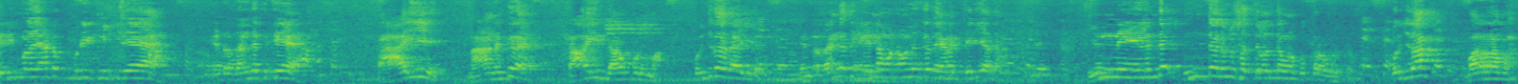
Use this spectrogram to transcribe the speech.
எரிமலையாட்ட கூட்டிட்டு நிக்கிறே என்ற தங்கத்துக்கு. காய் நான் இருக்கிறேன் தாயும் புரிஞ்சுதா தாயி என்ற ரங்கத்துக்கு என்ன பண்ணணுங்கிறது எனக்கு தெரியாதா? இன்னையிலிருந்து இந்த நிமிஷத்துல இருந்து உனக்கு உத்தரவு கொடுக்கணும். புரிஞ்சுதா? வர்றவன்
